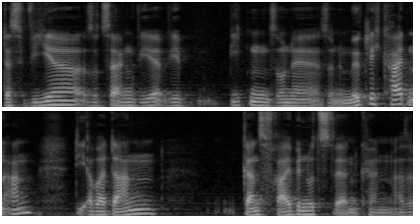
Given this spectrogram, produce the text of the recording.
dass wir sozusagen, wir, wir bieten so eine, so eine Möglichkeiten an, die aber dann ganz frei benutzt werden können. Also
